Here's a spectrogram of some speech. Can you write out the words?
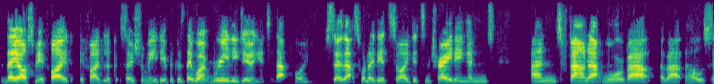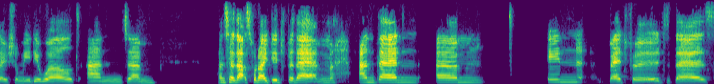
they asked me if I'd if I'd look at social media because they weren't really doing it at that point. So that's what I did. So I did some training and and found out more about about the whole social media world and um, and so that's what I did for them. And then um, in Bedford, there's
